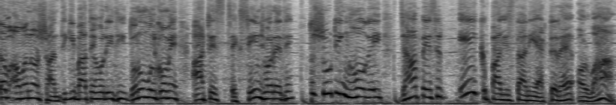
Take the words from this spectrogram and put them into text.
तब अमन और शांति की बातें हो रही थी। दोनों मुल्कों में आर्टिस्ट एक्सचेंज हो रहे थे। तो शूटिंग हो गई जहाँ पे सिर्फ़ एक पाकिस्तानी एक्टर है और वहाँ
